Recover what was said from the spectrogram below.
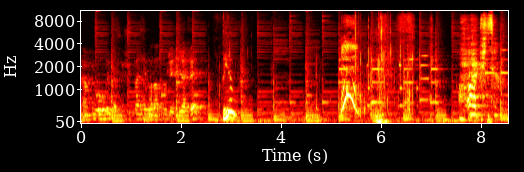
fait un plus gros bruit parce que je suis passé dans un truc que j'ai déjà fait. Regarde Oh putain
